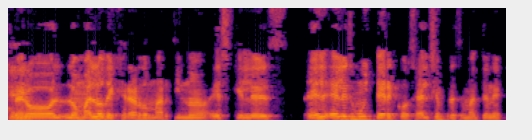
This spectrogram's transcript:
Pero lo malo de Gerardo Martino es que él es, él, él es muy terco, o sea, él siempre se mantiene,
